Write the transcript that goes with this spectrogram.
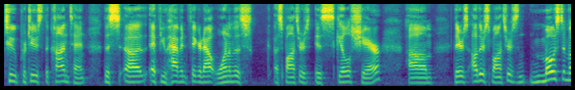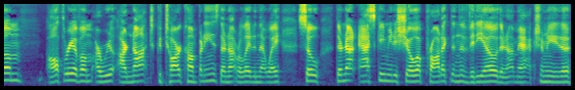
to produce the content. This, uh, if you haven't figured out, one of the uh, sponsors is Skillshare. Um, there's other sponsors. Most of them all three of them are real are not guitar companies. They're not related in that way. So they're not asking me to show a product in the video. They're not asking me to,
